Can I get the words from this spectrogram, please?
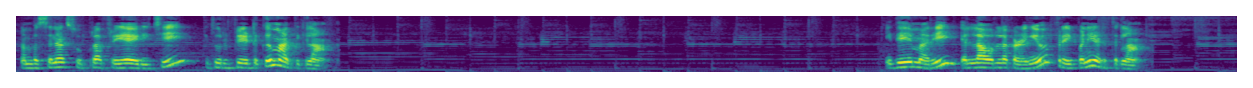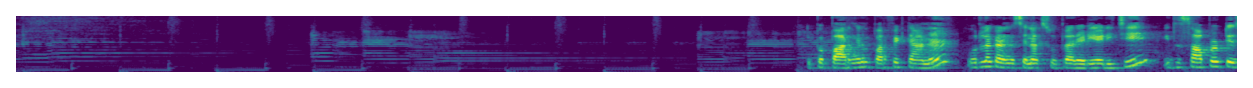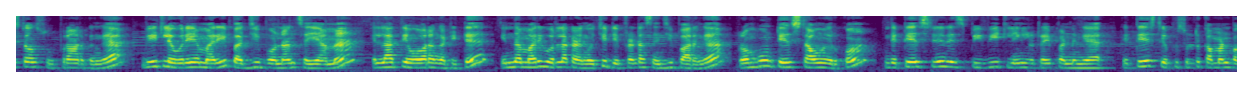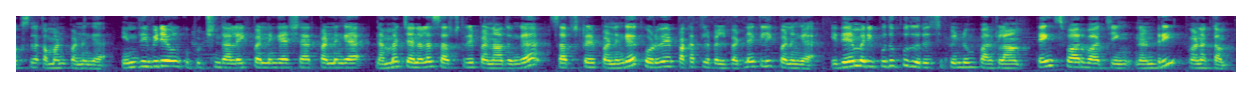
நம்ம ஸ்நாக்ஸ் சூப்பராக ஃப்ரீ ஆகிடுச்சு இது ஒரு பிளேட்டுக்கு மாற்றிக்கலாம் இதே மாதிரி எல்லா உருளைக்கிழங்கையும் ஃப்ரை பண்ணி எடுத்துக்கலாம். இப்போ பாருங்க பர்ஃபெக்டான உருளைக்கிழங்கு ஸ்நாக்ஸ் சூப்பராக ரெடி ஆயிடுச்சு. இது சாப்பிட டேஸ்ட்டாகவும் சூப்பராக இருக்குங்க. வீட்டில் ஒரே மாதிரி பஜ்ஜி போண்டான்னு செய்யாமல் எல்லாத்தையும் ஓரம் கட்டிட்டு இந்த மாதிரி உருளைக்கிழங்கு வச்சு டிஃப்ரெண்ட்டாக செஞ்சு பாருங்க. ரொம்பவும் டேஸ்ட்டாகவும் இருக்கும். இந்த டேஸ்டின் ரெசிபி வீட்டில் நீங்களும் ட்ரை பண்ணுங்க. இந்த டேஸ்ட் எப்படி சொல்லிட்டு கமெண்ட் பாக்ஸில் கமெண்ட் பண்ணுங்க. இந்த வீடியோ உங்களுக்கு பிடிச்சிருந்தா லைக் பண்ணுங்க ஷேர் பண்ணுங்க. நம்ம சேனலை சப்ஸ்கிரைப் பண்ணாதவங்க சப்ஸ்கிரைப் பண்ணுங்க. கூடவே பக்கத்தில் பெல் பட்டனை கிளிக் பண்ணுங்க. இதே மாதிரி புது புது ரெசிபி இன்னும் பார்க்கலாம். தேங்க்ஸ் ஃபார் வாட்சிங் நன்றி வணக்கம்.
